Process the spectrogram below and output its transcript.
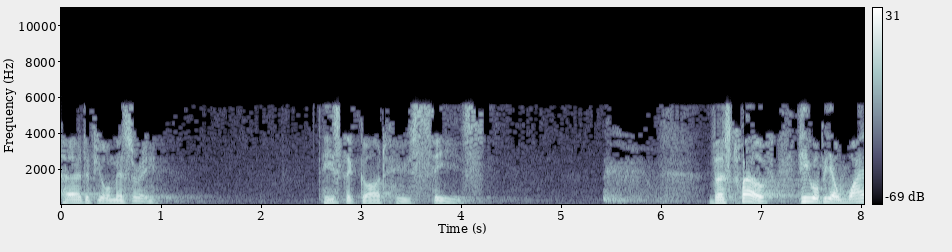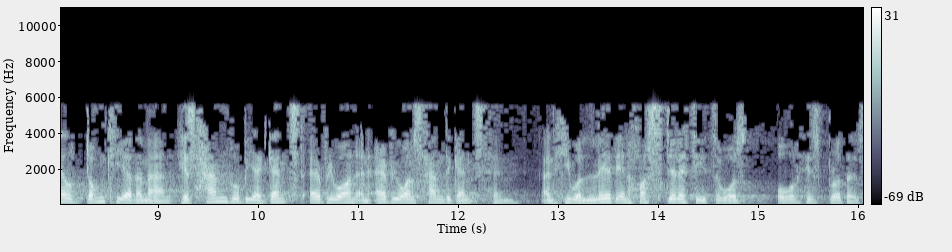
heard of your misery. He's the God who sees. Verse 12, he will be a wild donkey of a man. His hand will be against everyone and everyone's hand against him. And he will live in hostility towards all his brothers.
